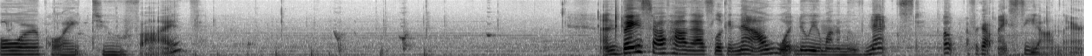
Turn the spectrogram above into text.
4.25. And based off how that's looking now, what do we want to move next? Oh, I forgot my C on there.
